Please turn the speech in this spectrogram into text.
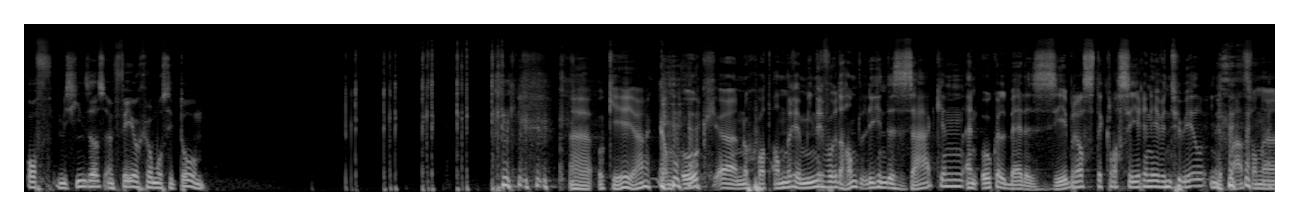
of misschien zelfs een feochromocytoom. Uh, Oké, ja, kan ook. Uh, nog wat andere, minder voor de hand liggende zaken. En ook wel bij de zebras te klasseren, eventueel. In de plaats van uh,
